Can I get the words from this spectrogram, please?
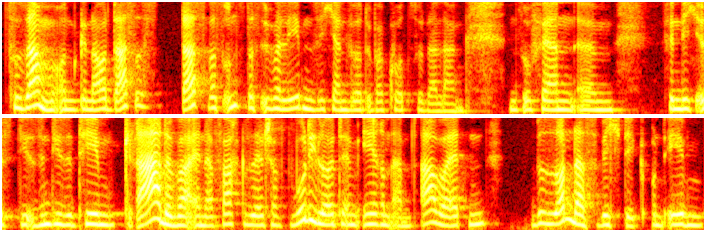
zusammen. Und genau das ist das, was uns das Überleben sichern wird über kurz oder lang. Insofern ähm, finde ich, ist die, sind diese Themen gerade bei einer Fachgesellschaft, wo die Leute im Ehrenamt arbeiten, besonders wichtig und eben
